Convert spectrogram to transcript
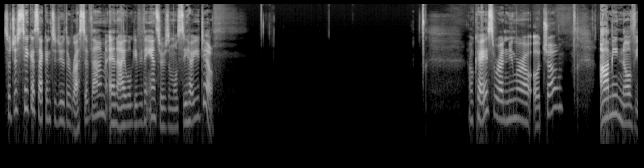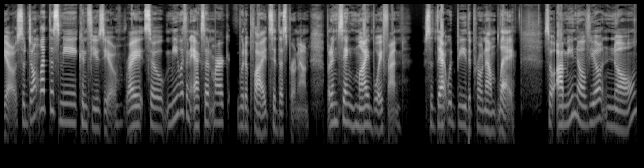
So just take a second to do the rest of them, and I will give you the answers, and we'll see how you do. Okay, so we're on numero ocho a mi novio. So don't let this me confuse you, right? So me with an accent mark would apply to this pronoun, but I'm saying my boyfriend. So that would be the pronoun le. So a mi novio no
